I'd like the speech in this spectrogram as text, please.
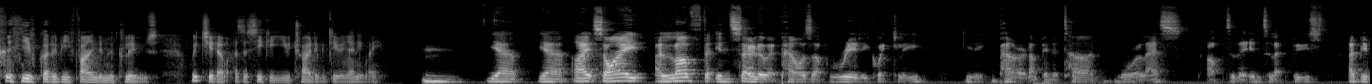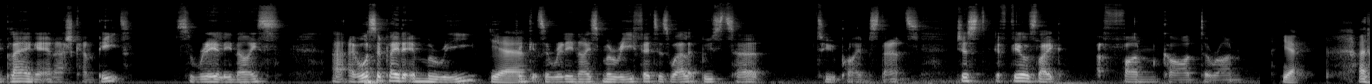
You've got to be finding the clues, which you know, as a seeker, you try to be doing anyway. Yeah, yeah. I so I I love that in solo it powers up really quickly. You, know, you can power it up in a turn, more or less, up to the intellect boost. I've been playing it in Ashcan Pete. It's really nice. Uh, I've also played it in Marie. Yeah. I think it's a really nice Marie fit as well. It boosts her two prime stats. Just it feels like a fun card to run. Yeah. And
